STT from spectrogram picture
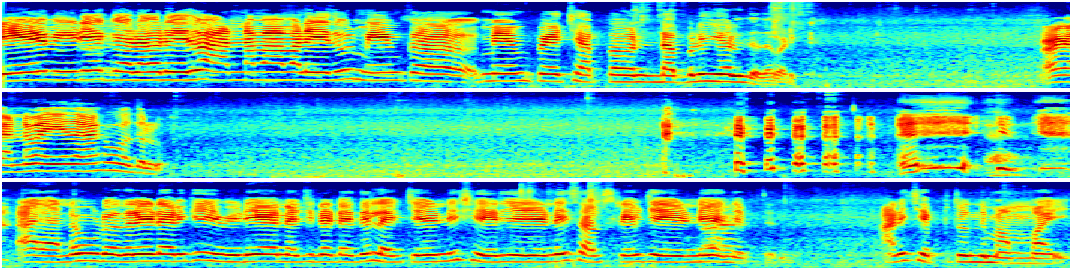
ఏ వీడియో గెలవలేదు అన్నం అవ్వలేదు మేము క- మేము చెప్ప డబ్బులు ఇవ్వాలి కదా వాడికి. అది అన్నం అయ్యేదాకా వదలు. ఆ అన్నం ఇప్పుడు వదిలేయడానికి ఈ వీడియో నచ్చినట్టయితే లైక్ చేయండి షేర్ చేయండి సబ్స్క్రైబ్ చేయండి అని చెప్తుంది. అని చెప్తుంది మా అమ్మాయి.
